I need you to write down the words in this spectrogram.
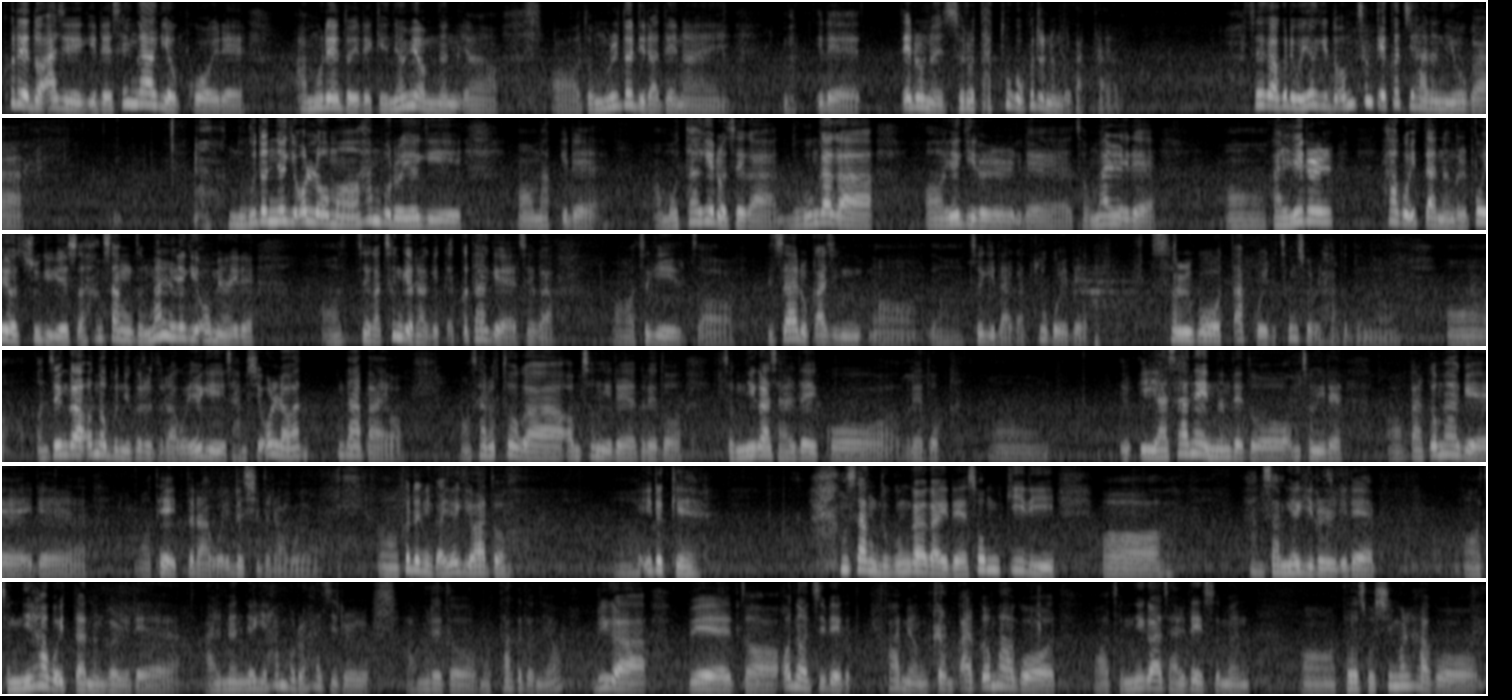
그래도 아직 이래 생각이 없고 이래 아무래도 이래 개념이 없는 어, 어, 동물들이라 되나 막 이래 때로는 서로 다투고 그러는 것 같아요. 제가 그리고 여기도 엄청 깨끗이 하는 이유가 누구든 여기 올라오면 함부로 여기 어, 막 이래 어, 못하기로 제가 누군가가 어, 여기를 이래 정말 이래 어, 관리를 하고 있다는 걸 보여주기 위해서 항상 정말 여기 오면 이래 어, 제가 청결하게 깨끗하게 제가 어, 저기 저 빗자루까지 어, 어, 저기다가 두고 이래 설고 닦고 이래 청소를 하거든요. 어, 언젠가 어느 분이 그러더라고요. 여기 잠시 올라왔나 봐요. 어, 사루토가 엄청 이래 그래도 정리가 잘 돼 있고 그래도 어, 이- 이 야산에 있는데도 엄청 이래 어, 깔끔하게 이래 어, 돼 있더라고 이러시더라고요. 어, 그러니까 여기 와도 어, 이렇게 항상 누군가가 이래 손길이 어, 항상 여기를 이래 어, 정리하고 있다는 걸 이래 알면 여기 함부로 하지를 아무래도 못 하거든요. 우리가 왜 저 어느 집에 가면 좀 깔끔하고 어, 정리가 잘 돼 있으면 어, 더 조심을 하고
